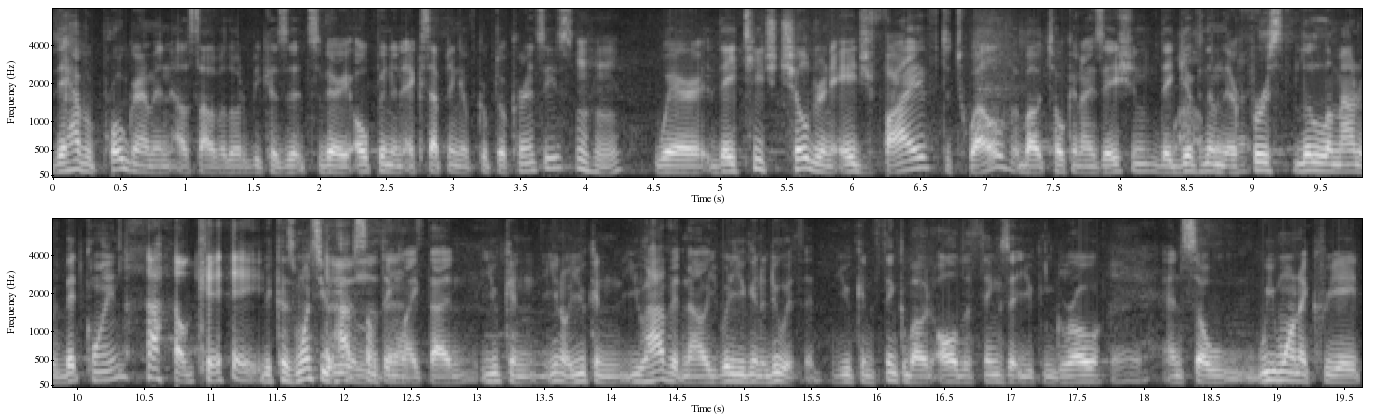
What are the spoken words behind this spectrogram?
they have a program in El Salvador because it's very open and accepting of cryptocurrencies, Mm-hmm. where they teach children age five to twelve about tokenization. They give them their first little amount of Bitcoin okay. because once you have something that. like that, you can, you know, you can, you have it now. What are you going to do with it? You can think about all the things that you can grow, and so we want to create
